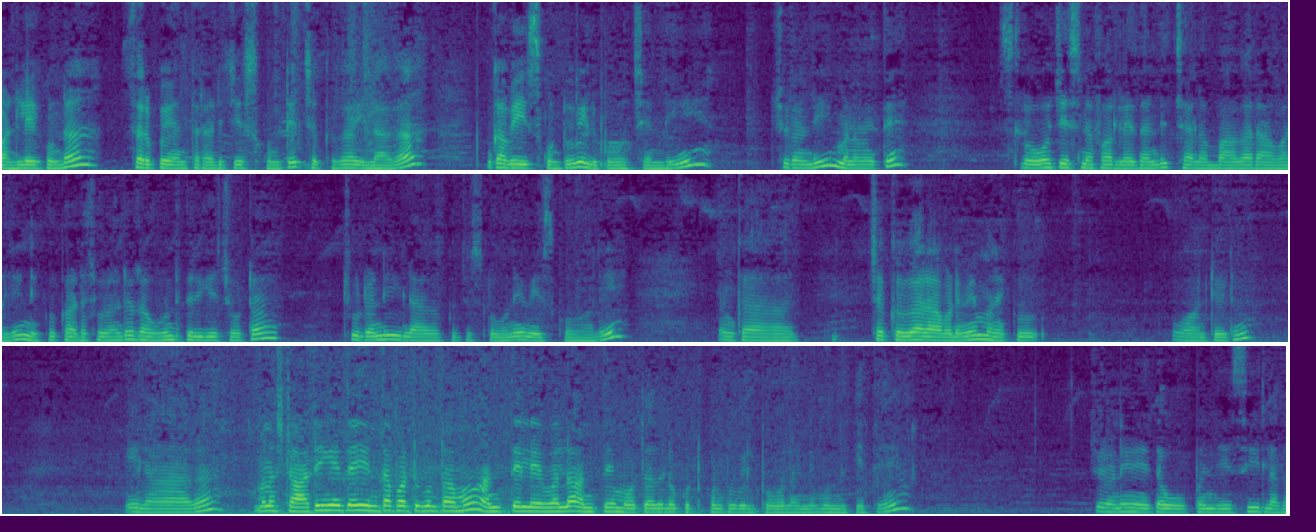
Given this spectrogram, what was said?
పని లేకుండా సరిపోయేంత రెడీ చేసుకుంటే చక్కగా ఇలాగా ఇంకా వేసుకుంటూ వెళ్ళిపోవచ్చండి. చూడండి మనమైతే స్లో చేసినా పర్లేదండి చాలా బాగా రావాలి. నెక్కు కాడ చూడండి రౌండ్ తిరిగే చోట చూడండి ఇలాగ కొంచెం స్లోనే వేసుకోవాలి. ఇంకా చక్కగా రావడమే మనకు వాంటెడ్ ఇలాగా మనం స్టార్టింగ్ అయితే ఎంత పట్టుకుంటామో అంతే లెవెల్లో అంతే మోతాదులో కుట్టుకుంటూ వెళ్ళిపోవాలండి ముందుకైతే. చూడండి నేనైతే ఓపెన్ చేసి ఇలాగ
